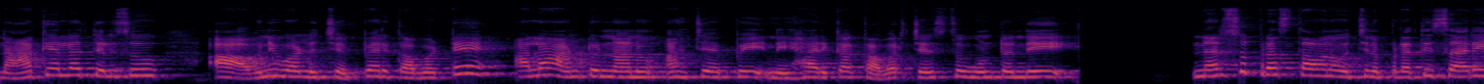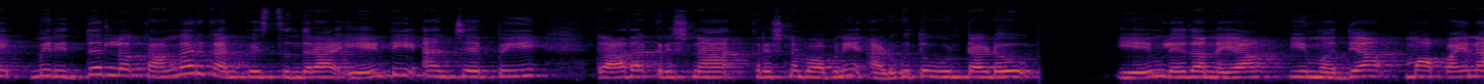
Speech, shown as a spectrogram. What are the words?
నాకెలా తెలుసు? ఆ అవని వాళ్ళు చెప్పారు కాబట్టే అలా అంటున్నాను అని చెప్పి నిహారిక కవర్ చేస్తూ ఉంటుంది. నర్సు ప్రస్తావన వచ్చిన ప్రతిసారి మీరిద్దరిలో కంగారు కనిపిస్తుందిరా ఏంటి అని చెప్పి రాధాకృష్ణ కృష్ణబాబుని అడుగుతూ ఉంటాడు. ఏం లేదన్నయ్య ఈ మధ్య మా పైన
